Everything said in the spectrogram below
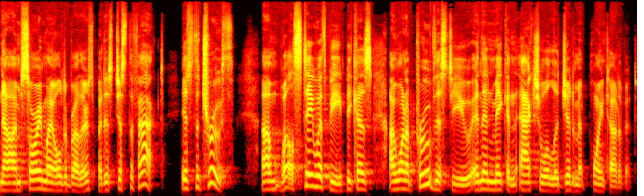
Now, I'm sorry, my older brothers, but it's just the fact. It's the truth. Um, well, stay with me because I want to prove this to you and then make an actual legitimate point out of it.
